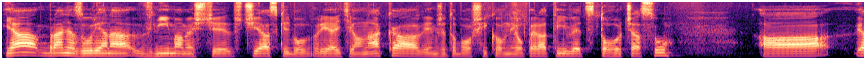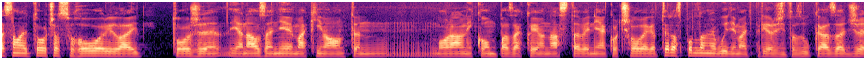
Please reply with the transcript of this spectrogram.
Ja Braňa Zúriana vnímam ešte z čias, keď bol riaditeľ NAKA. Viem, že to bol šikovný operatívec toho času. A ja som aj toho času hovoril aj to, že ja naozaj neviem, aký mám ten morálny kompas, ako je on nastavený ako človek. A teraz podľa mňa bude mať príležitosť ukázať, že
